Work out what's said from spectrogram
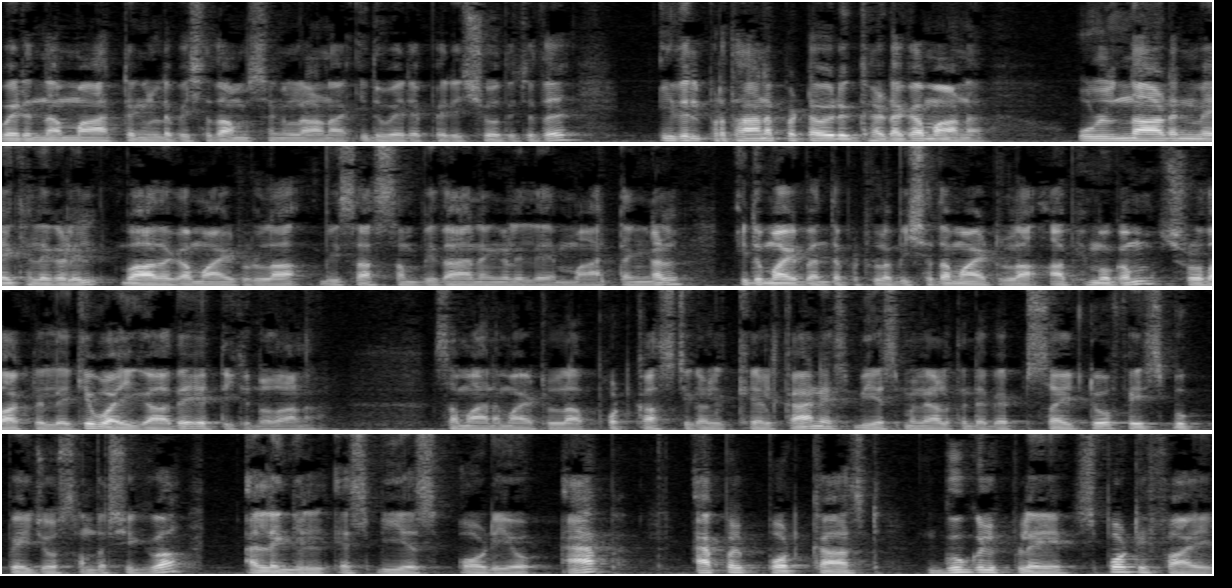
വരുന്ന മാറ്റങ്ങളുടെ വിശദാംശങ്ങളാണ് ഇതുവരെ പരിശോധിച്ചത്. ഇതിൽ പ്രധാനപ്പെട്ട ഒരു ഘടകമാണ് ഉൾനാടൻ മേഖലകളിൽ ബാധകമായിട്ടുള്ള വിസ സംവിധാനങ്ങളിലെ മാറ്റങ്ങൾ. ഇതുമായി ബന്ധപ്പെട്ടുള്ള വിശദമായിട്ടുള്ള അഭിമുഖം ശ്രോതാക്കളിലേക്ക് വൈകാതെ എത്തിക്കുന്നതാണ്. സമാനമായിട്ടുള്ള പോഡ്കാസ്റ്റുകൾ കേൾക്കാൻ എസ് ബി എസ് മലയാളത്തിന്റെ വെബ്സൈറ്റോ ഫേസ്ബുക്ക് പേജോ സന്ദർശിക്കുക. അല്ലെങ്കിൽ S B S audio app Apple podcast Google play Spotify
